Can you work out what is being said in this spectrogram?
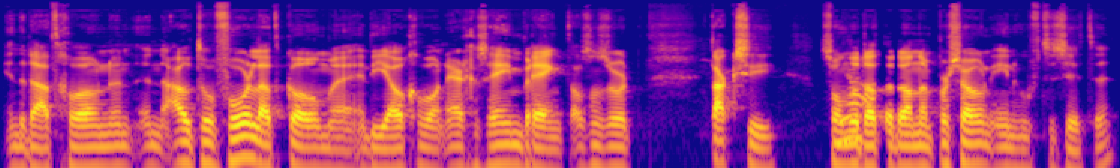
inderdaad gewoon een, een auto voor laat komen en die jou gewoon ergens heen brengt als een soort taxi, zonder dat er dan een persoon in hoeft te zitten.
